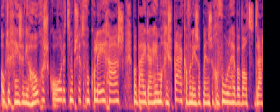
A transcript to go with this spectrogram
ook degene zijn die hoger scoren ten opzichte van collega's, waarbij daar helemaal geen sprake van is dat mensen gevoel hebben wat draag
